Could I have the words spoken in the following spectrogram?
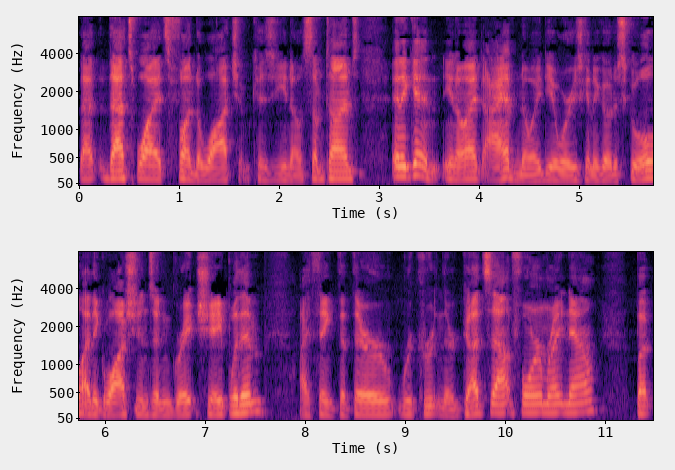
that that's why it's fun to watch him because you know sometimes and again you know I, I have no idea where he's going to go to school. I think Washington's in great shape with him. I think that they're recruiting their guts out for him right now. But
